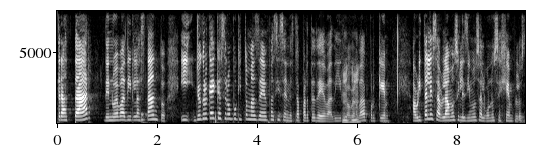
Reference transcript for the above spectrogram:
tratar de no evadirlas tanto. Y yo creo que hay que hacer un poquito más de énfasis en esta parte de evadirlo, ¿verdad? Porque ahorita les hablamos y les dimos algunos ejemplos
